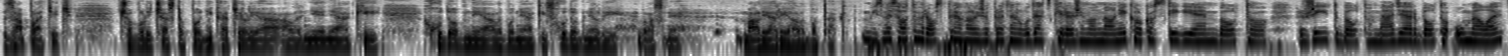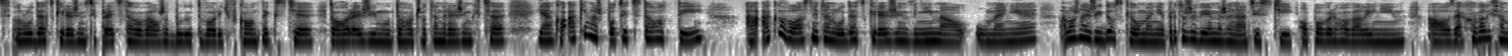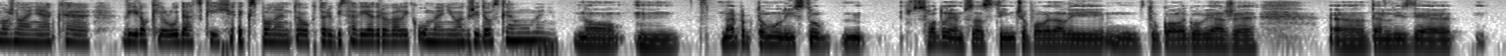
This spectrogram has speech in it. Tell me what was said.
zaplatiť, čo boli často podnikatelia, ale nie nejakí chudobní alebo nejakí schudobneli vlastne maliari alebo tak. My sme sa o tom rozprávali, že pre ten ľudácky režim on mal niekoľko stigiem, bol to Žid, bol to Maďar, bol to umelec. Ľudácky režim si predstavoval, že budú tvoriť v kontexte toho režimu, toho, čo ten režim chce. Janko, aký máš pocit z toho ty a ako vlastne ten ľudacký režim vnímal umenie a možno aj židovské umenie, pretože vieme, že nacisti opovrhovali ním a zachovali sa možno aj nejaké výroky ľudackých exponentov, ktorí by sa vyjadrovali k umeniu a k židovskému umeniu? No, mm, najprv k tomu listu shodujem sa s tým, čo povedali tu kolegovia, že e, ten list je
